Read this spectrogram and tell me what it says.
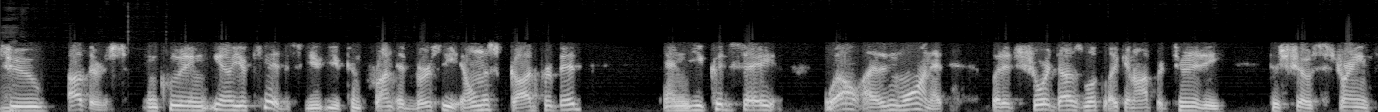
mm. to others, including, you know, your kids. You, you confront adversity, illness, God forbid, and you could say, well, I didn't want it, but it sure does look like an opportunity to show strength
